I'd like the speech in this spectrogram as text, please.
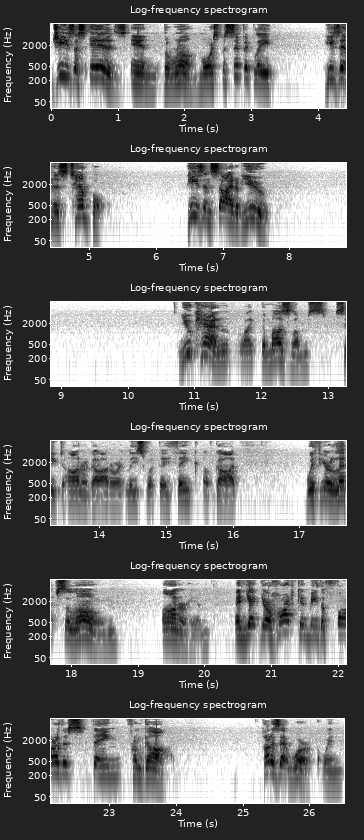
Jesus is in the room. More specifically, he's in his temple. He's inside of you. You can, like the Muslims, seek to honor God, or at least what they think of God, with your lips alone honor Him, and yet your heart can be the farthest thing from God. How does that work when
